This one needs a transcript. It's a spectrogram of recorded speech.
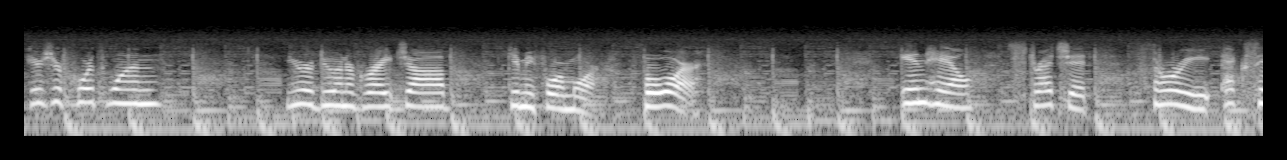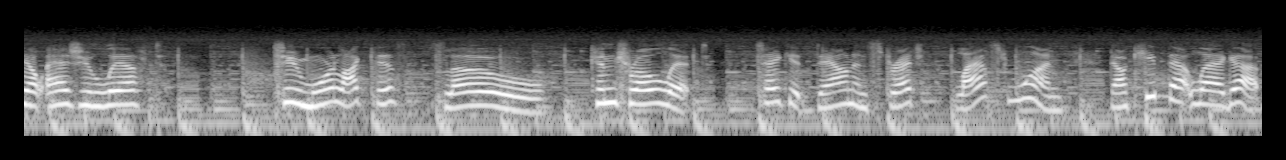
Here's your fourth one. You're doing a great job. Give me four more. Four. Inhale, stretch it. Three. Exhale as you lift. Two more like this. Slow. Control it. Take it down and stretch. Last one. Now keep that leg up.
